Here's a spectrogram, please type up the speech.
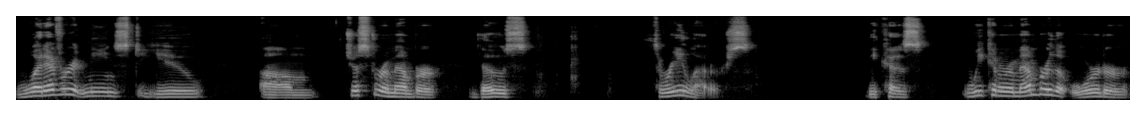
Whatever it means to you, um, just remember those three letters because we can remember the order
